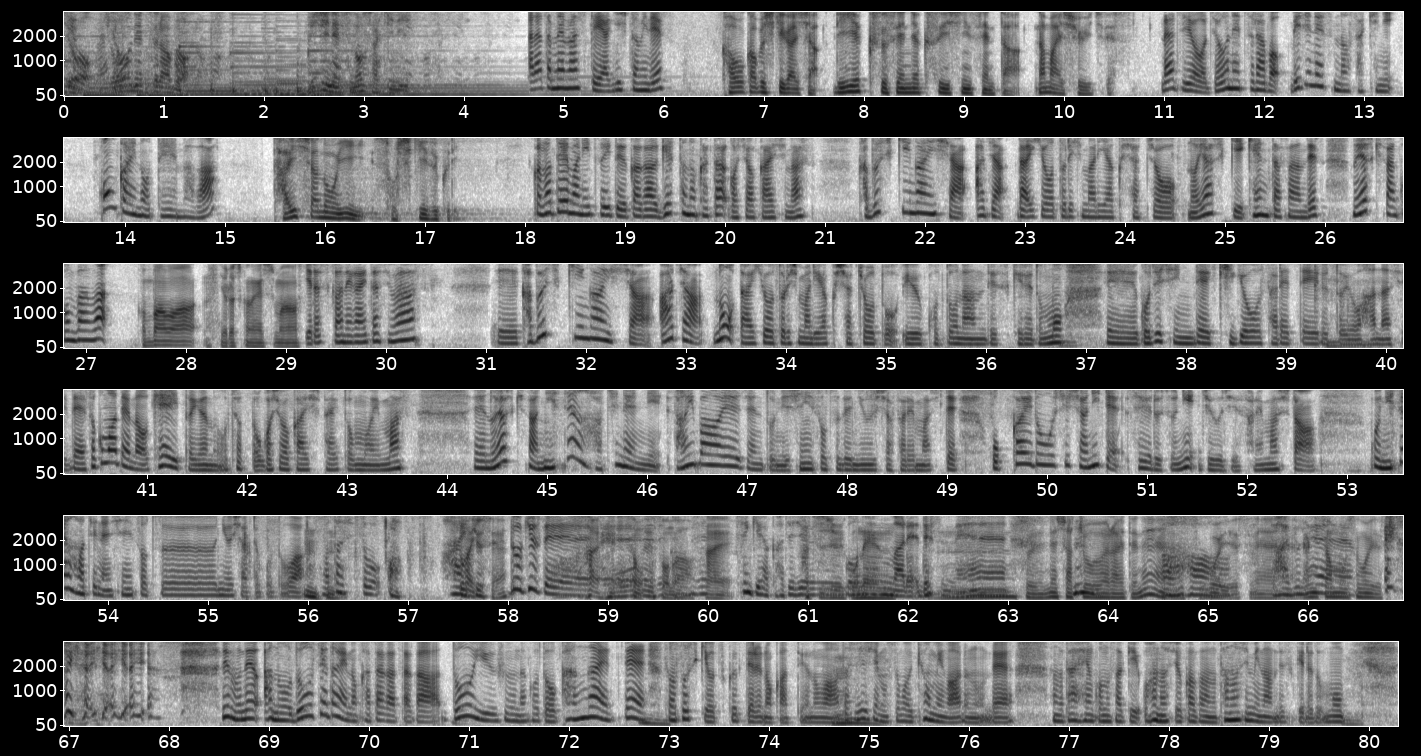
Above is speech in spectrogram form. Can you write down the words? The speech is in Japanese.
ジオ情熱ラボ。ビジネスの先に。改めまして八木ひとみです。花王株式会社 DX 戦略推進センター名前修一です。ラジオ情熱ラボビジネスの先に。今回のテーマは？代謝のいい組織づくり。このテーマについて伺うゲストの方ご紹介します。株式会社アジャ代表取締役社長野屋敷健太さんです。野屋敷さんこんばんはこんばんは。よろしくお願いします。よろしくお願いいたします。えー株式会社アジャの代表取締役社長ということなんですけれども、えーご自身で起業されているというお話で、そこまでの経緯というのをちょっとご紹介したいと思います。えー野屋敷さん2008年にサイバーエージェントに新卒で入社されまして北海道支社にてセールスに従事されましたこれ2008年新卒入社ってことは、私と同級生？同級生。はい、そうですか。そうなんです。はい。1985年生まれですね。それでね社長をやられてね、あすーごいですね。だいぶね。八木さんもすごいです、ね、いやいやいやいや。でもね、あの同世代の方々がどういうふうなことを考えて、その組織を作ってるのかっていうのは、私自身もすごい興味があるので、なんか大変この先お話を伺うの楽しみなんですけれども、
